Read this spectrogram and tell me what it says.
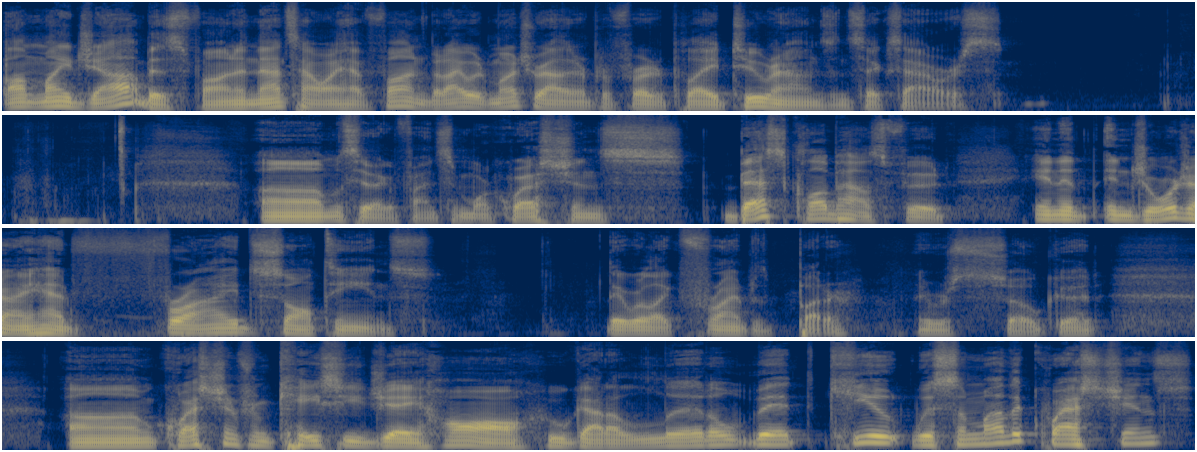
Uh, my job is fun, and that's how I have fun, but I would much rather prefer to play two rounds in six hours um, let's see if I can find some more questions. Best clubhouse food in in Georgia. I had fried saltines. They were like fried with butter. They were so good. Um, question from Casey J. Hall, who got a little bit cute with some other questions.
